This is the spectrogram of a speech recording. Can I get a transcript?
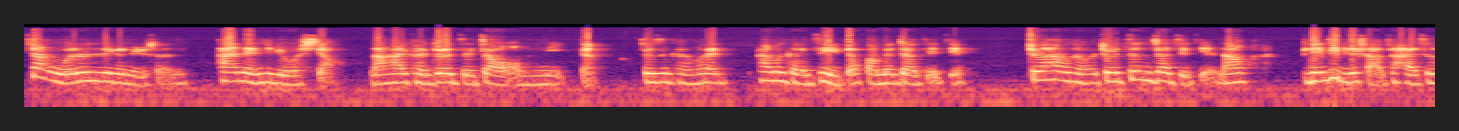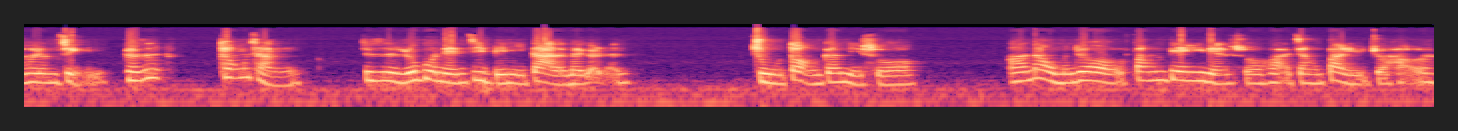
像我认识一个女生，她年纪比我小，然后她可能就会直接叫我欧尼，这样就是可能会他们可能自己比较方便叫姐姐，就是他们可能就会真的叫姐姐，然后年纪比较小就还是会用敬语，可是通常就是如果年纪比你大的那个人主动跟你说啊，那我们就方便一点说话，讲半语就好了。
